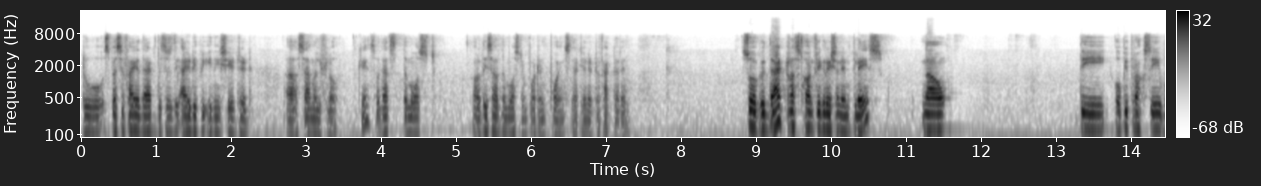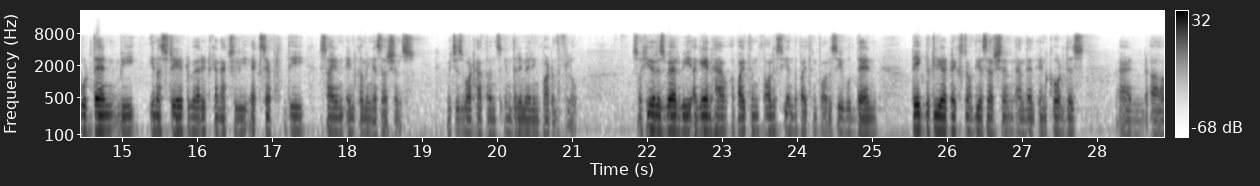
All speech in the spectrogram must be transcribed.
to specify that this is the IDP initiated uh, SAML flow. Okay? So that's the most or these are the most important points that you need to factor in. So with that trust configuration in place now the OP proxy would then be in a state where it can actually accept the signed incoming assertions, which is what happens in the remaining part of the flow. So here is where we again have a Python policy and the Python policy would then take the clear text of the assertion and then encode this and, uh,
